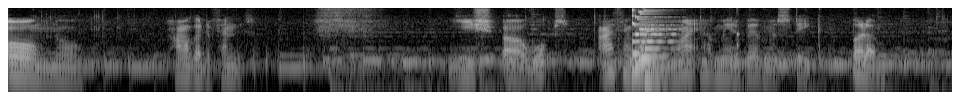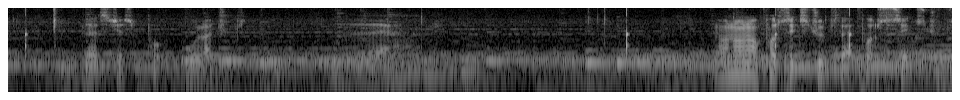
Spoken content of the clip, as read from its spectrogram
Oh no. How am I gonna defend this? Yeesh, uh, whoops. I think I might have made a bit of a mistake. But, um, let's just put all our troops there. No, no, no, put six troops there. Put six troops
